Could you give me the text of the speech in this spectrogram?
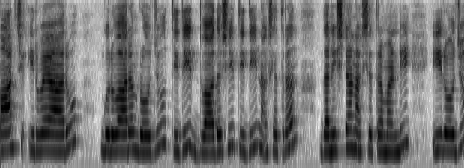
మార్చ్ ఇరవై ఆరు గురువారం రోజు తిది ద్వాదశి తిది నక్షత్రం ధనిష్ట నక్షత్రం అండి. ఈరోజు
